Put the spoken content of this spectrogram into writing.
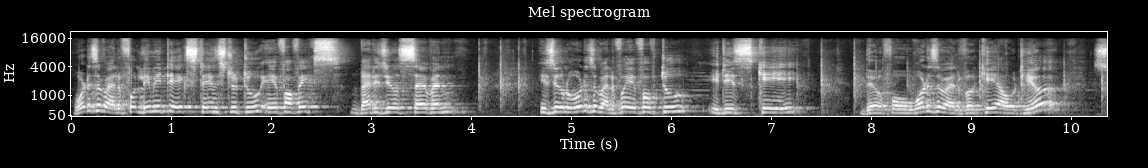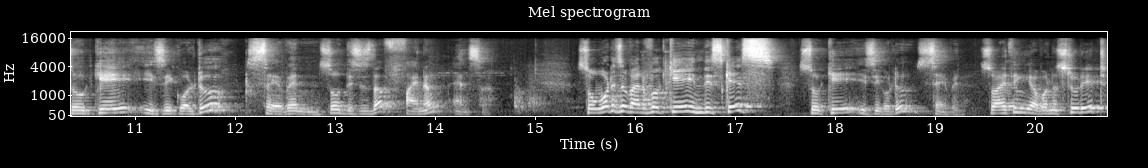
what is the value for limit x tends to 2 f of x? That is your 7 is equal to what is the value for f of 2 it is k. Therefore what is the value for k out here? So k is equal to 7 so this is the final answer. So what is the value for k in this case? So k is equal to 7 so i think you have understood it.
